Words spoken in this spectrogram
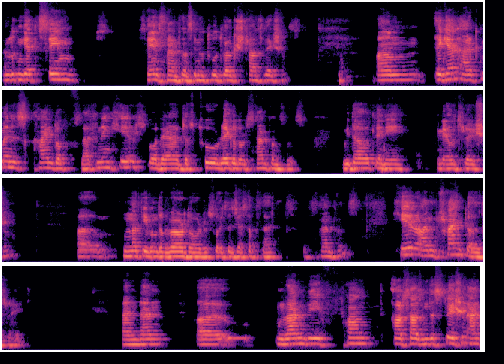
I'm looking at the same, same sentence in the two Turkish translations. Um, again, Erkmen is kind of flattening here, so there are just two regular sentences without any, any alteration. Um, not even the word order, so it is just a flat sentence. Here I'm trying to alterate. And then uh, when we found ourselves in this situation. And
